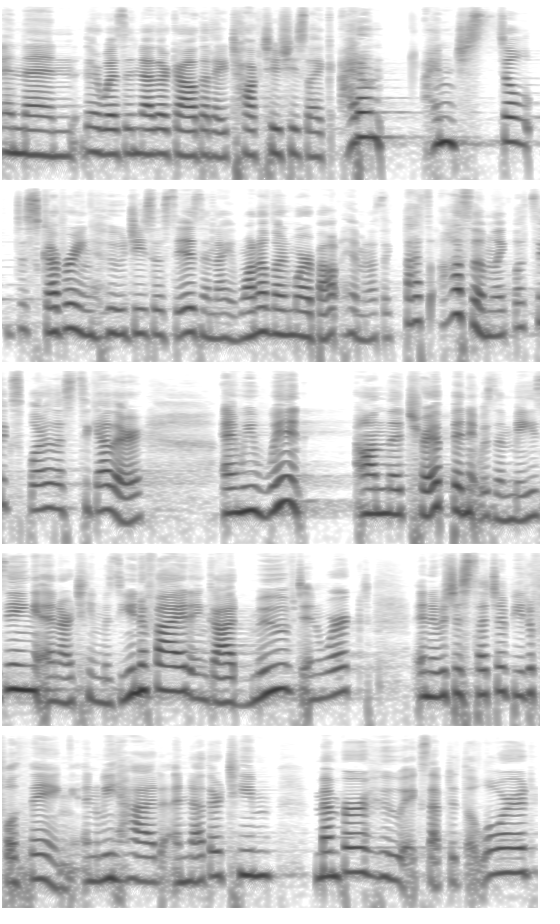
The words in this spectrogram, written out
And then there was another gal that I talked to. She's like, I don't. I'm just still discovering who Jesus is, and I want to learn more about him. And I was like, That's awesome. Like, let's explore this together. And we went on the trip and it was amazing and our team was unified and God moved and worked and it was just such a beautiful thing. And we had another team member who accepted the Lord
